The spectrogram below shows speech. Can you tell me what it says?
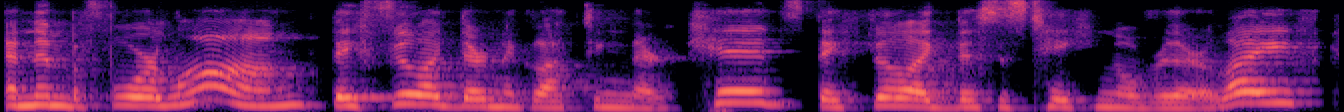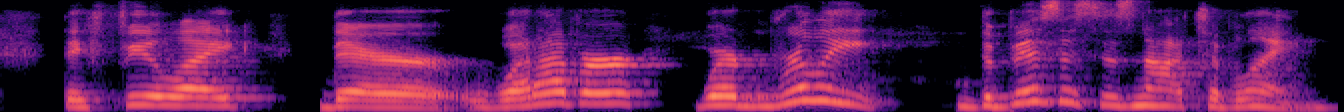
And then before long, they feel like they're neglecting their kids. They feel like this is taking over their life. They feel like they're whatever, where really the business is not to blame.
